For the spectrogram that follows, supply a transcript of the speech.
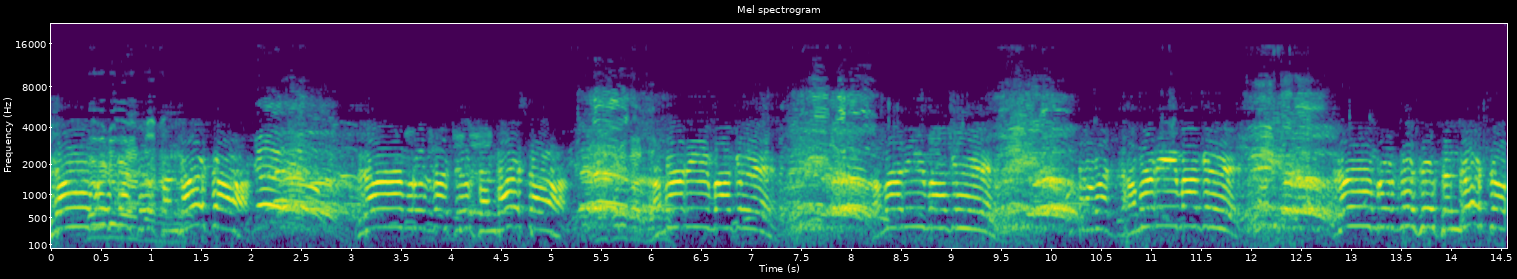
ग्राम रोजगार सेवक संघाचा. ग्राम रोजगार संघाचा. हमारी मांगे. हमारी मांगे. हमारी मांगे. ग्राम रोजगार संघाचा.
